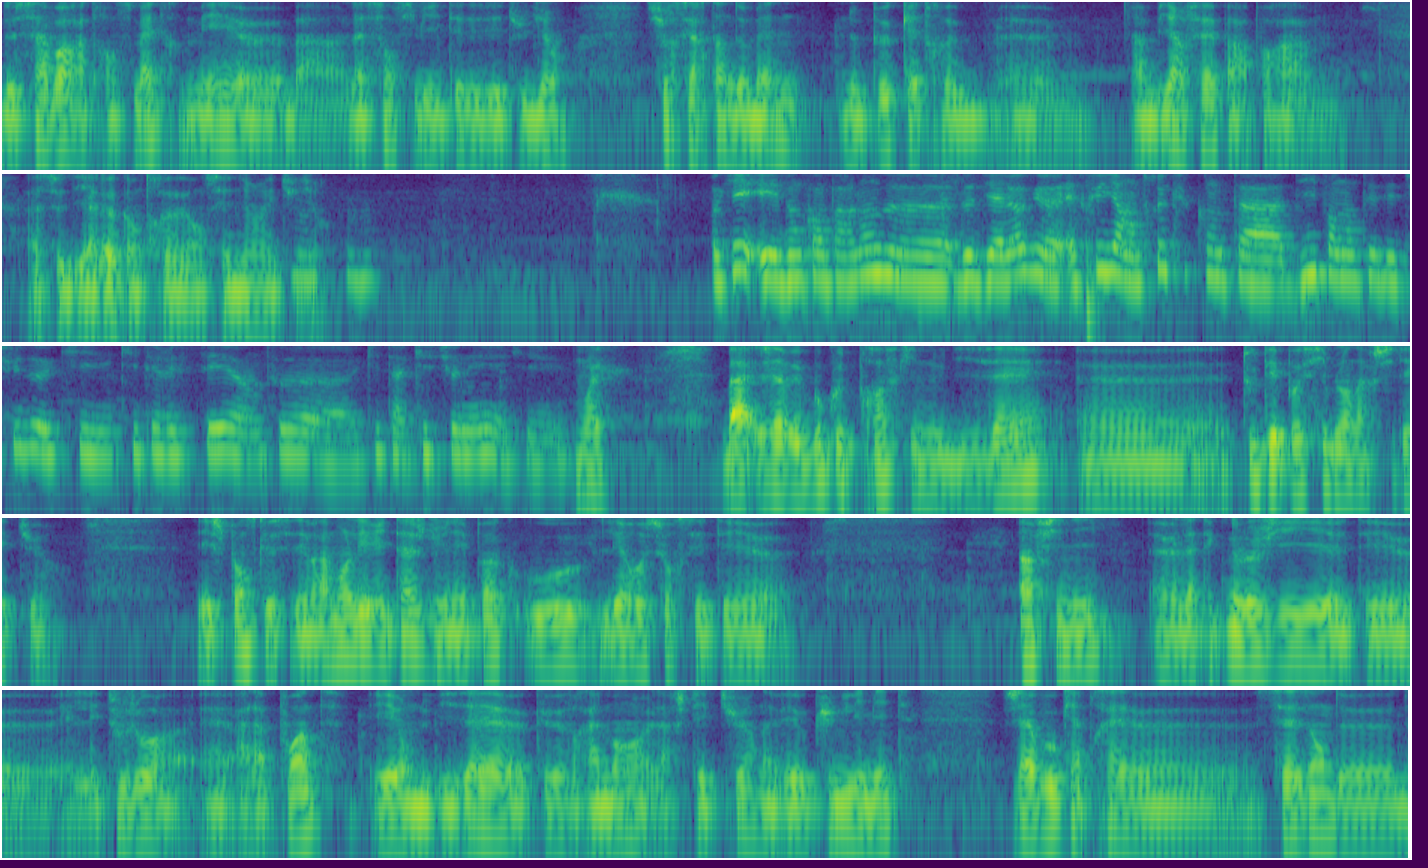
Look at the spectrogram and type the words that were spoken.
de savoir à transmettre, mais euh, bah, la sensibilité des étudiants sur certains domaines ne peut qu'être euh, un bienfait par rapport à, à, ce dialogue entre enseignants et étudiants. Mmh, mmh. Ok, et donc en parlant de, de dialogue, est-ce qu'il y a un truc qu'on t'a dit pendant tes études qui, qui t'est resté un peu, euh, qui t'a questionné et qui. Ouais. Bah, j'avais beaucoup de profs qui nous disaient tout est possible en architecture. Et je pense que c'est vraiment l'héritage d'une époque où les ressources étaient euh, infinies. Euh, la technologie était, euh, elle est toujours à la pointe et on nous disait que vraiment l'architecture n'avait aucune limite. J'avoue qu'après 16 ans de,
